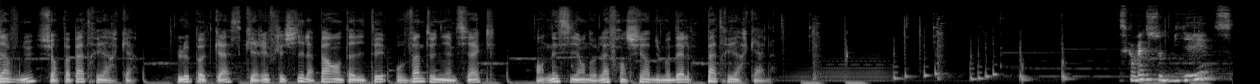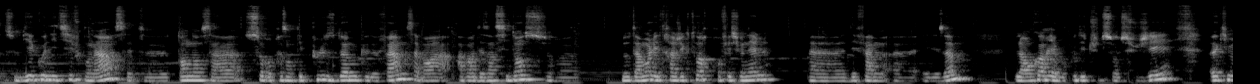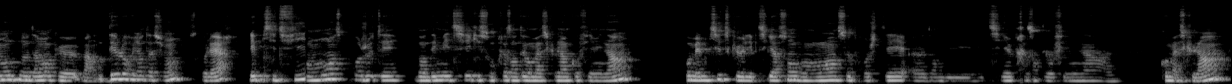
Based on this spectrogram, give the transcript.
Bienvenue sur Papatriarcat, le podcast qui réfléchit la parentalité au XXIe siècle en essayant de l'affranchir du modèle patriarcal. Parce qu'en fait, ce biais, ce biais cognitif qu'on a, cette euh, tendance à se représenter plus d'hommes que de femmes, ça va avoir des incidences sur euh, notamment les trajectoires professionnelles euh, des femmes et des hommes. Là encore, il y a beaucoup d'études sur le sujet euh, qui montrent notamment que ben, dès l'orientation scolaire, les petites filles vont moins se projeter dans des métiers qui sont présentés au masculin qu'au féminin, au même titre que les petits garçons vont moins se projeter euh, dans des métiers présentés au féminin euh, qu'au masculin.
